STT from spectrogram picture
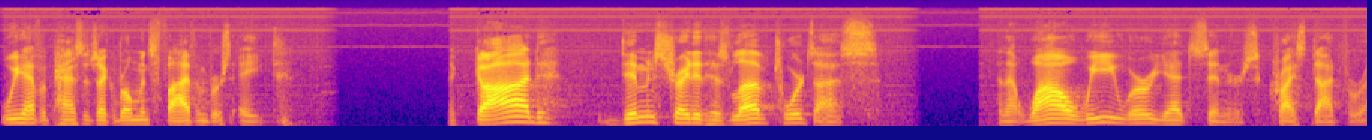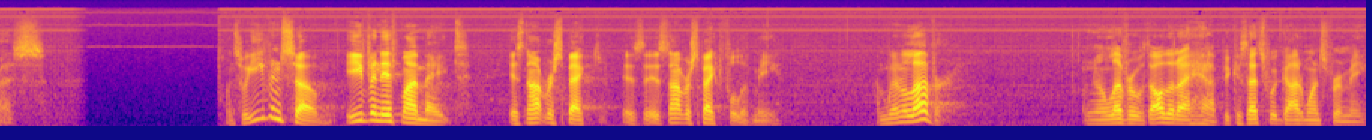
we have a passage like Romans 5 and verse 8. That God demonstrated his love towards us, and that while we were yet sinners, Christ died for us. And so, even so, even if my mate, is not, respect, is, is not respectful of me, I'm going to love her. I'm going to love her with all that I have because that's what God wants for me.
